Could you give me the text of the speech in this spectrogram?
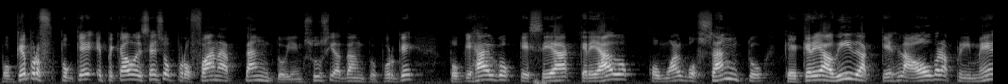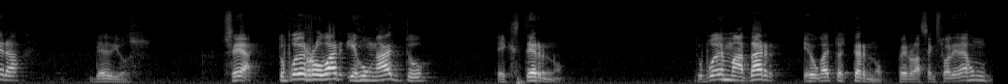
¿por, qué, ¿Por qué el pecado del sexo profana tanto y ensucia tanto? ¿Por qué? porque es algo que se ha creado como algo santo, que crea vida, que es la obra primera de Dios. O sea, tú puedes robar y es un acto externo. Tú puedes matar, es un acto externo, pero la sexualidad es un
